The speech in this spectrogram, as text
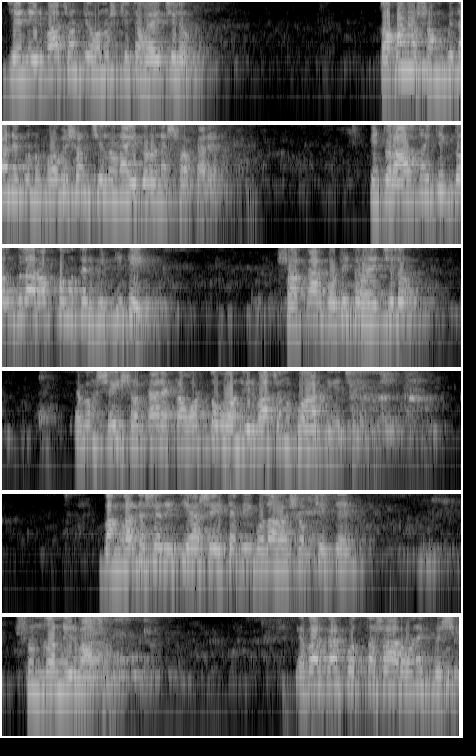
যে নির্বাচনটি অনুষ্ঠিত হয়েছিল, তখনও সংবিধানে কোনো প্রভিশন ছিল না এই ধরনের সরকারের। কিন্তু রাজনৈতিক দলগুলোর অক্ষমতের ভিত্তিতেই সরকার গঠিত হয়েছিল এবং সেই সরকার একটা অর্থবহ নির্বাচন উপহার দিয়েছিল। বাংলাদেশের ইতিহাসে এটাকেই বলা হয় সবচেয়ে সুন্দর নির্বাচন। এবারকার প্রত্যাশা আর অনেক বেশি,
